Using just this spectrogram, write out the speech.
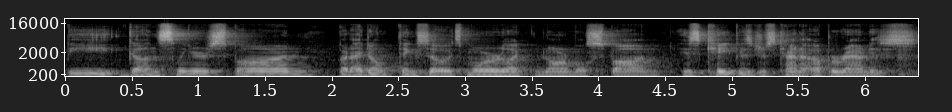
be Gunslinger Spawn, but I don't think so. It's more like normal Spawn. His cape is just kind of up around his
